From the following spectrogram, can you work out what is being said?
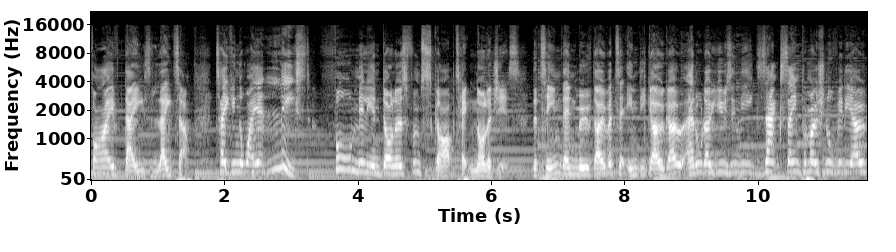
5 days later, taking away at least $4 million from Skarp Technologies. The team then moved over to Indiegogo, and although using the exact same promotional video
